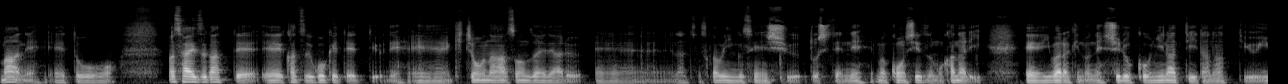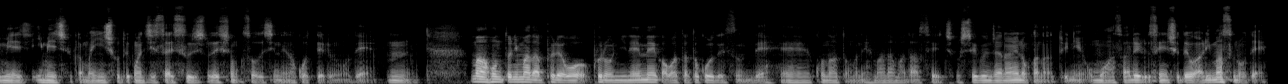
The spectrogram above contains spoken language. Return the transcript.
まあね、えっ、と、まあ、サイズがあって、えーかつ動けてっていうね、えー貴重な存在である、えーなんていうんですか、ウィング選手としてね、まあ、今シーズンもかなり、えー茨城のね、主力を担っていたなっていうイメージ、イメージというか、まあ、印象というか、まあ、実際数字としてもそうですしね、残ってるので、うん。まあ、本当にまだプレを、プロ2年目が終わったところですんで、えーこの後もね、まだまだ成長していくんじゃないのかなというふうに思わされる選手ではありますので、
